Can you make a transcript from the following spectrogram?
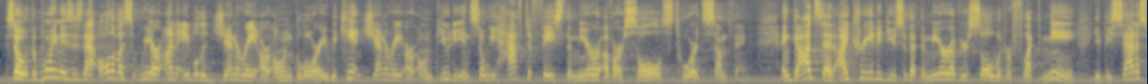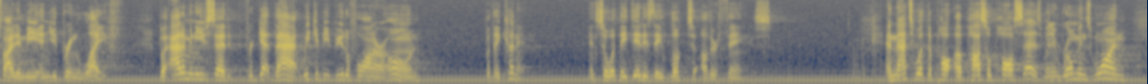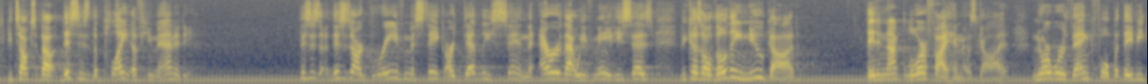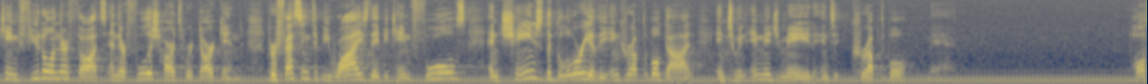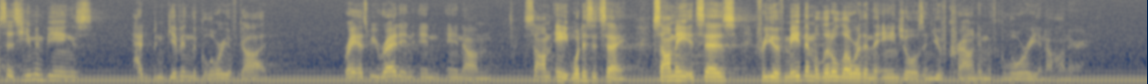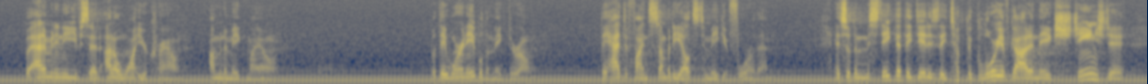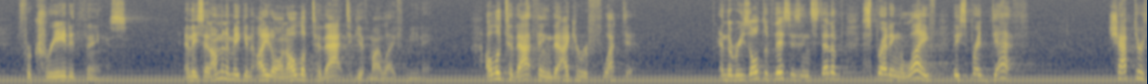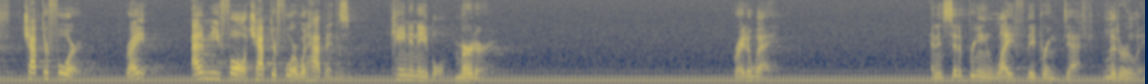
So the point is is that all of us we are unable to generate our own glory. We can't generate our own beauty and so we have to face the mirror of our souls towards something. And God said, "I created you so that the mirror of your soul would reflect me, you'd be satisfied in me and you'd bring life." But Adam and Eve said, "Forget that. We could be beautiful on our own." But they couldn't. And so what they did is they looked to other things. And that's what the apostle Paul says when in Romans 1 he talks about this is the plight of humanity. This is, this is our grave mistake, our deadly sin, the error that we've made. He says, because although they knew God, they did not glorify him as God, nor were thankful, but they became futile in their thoughts, and their foolish hearts were darkened. Professing to be wise, they became fools and changed the glory of the incorruptible God into an image made into corruptible man. Paul says human beings had been given the glory of God. Right? As we read in, in, in um, Psalm 8, what does it say? Psalm 8, it says, For you have made them a little lower than the angels, and you have crowned him with glory and honor. But Adam and Eve said, I don't want your crown. I'm going to make my own. But they weren't able to make their own. They had to find somebody else to make it for them. And so the mistake that they did is they took the glory of God and they exchanged it for created things. And they said, I'm going to make an idol and I'll look to that to give my life meaning. I'll look to that thing that I can reflect it. And the result of this is instead of spreading life, they spread death. Chapter, chapter 4, right? Adam and Eve fall. Chapter 4, what happens? Cain and Abel, murder. Right away. And instead of bringing life, they bring death, literally.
